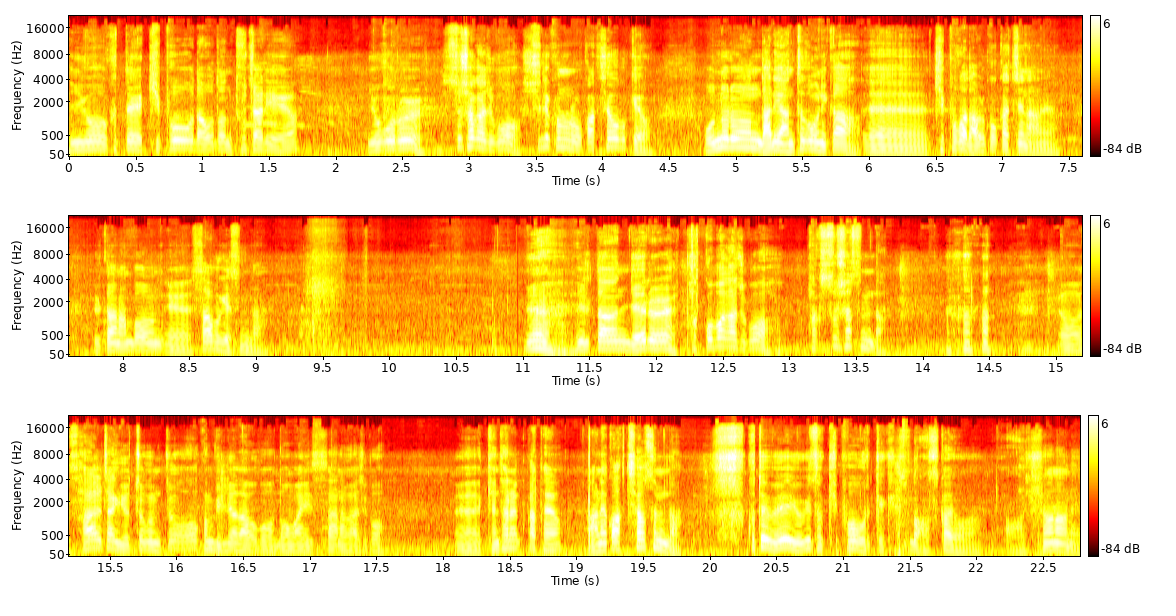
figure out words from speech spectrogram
이거 그때 기포 나오던 두 자리예요. 요거를 쑤셔가지고 실리콘으로 꽉 채워볼게요. 오늘은 날이 안 뜨거우니까 예, 기포가 나올 것 같진 않아요. 일단 한번 예, 쏴보겠습니다. 예, 일단 얘를 팍 쑤셨습니다. 요 살짝 이쪽은 조금 밀려 나오고 너무 많이 쌓아가지고 예, 괜찮을 것 같아요. 안에 꽉 채웠습니다. 그때 왜 여기서 기포가 그렇게 계속 나왔을까요? 아, 희한하네.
